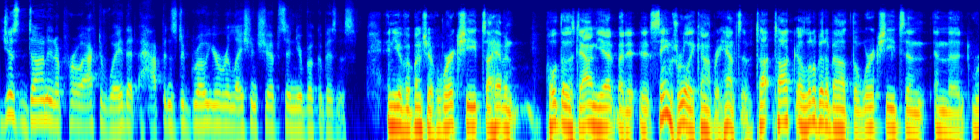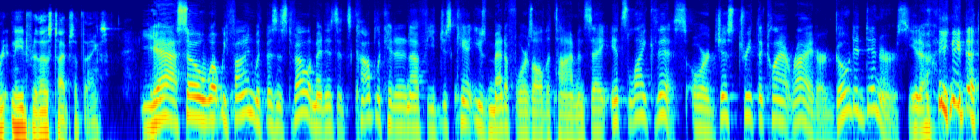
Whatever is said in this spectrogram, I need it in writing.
just done in a proactive way that happens to grow your relationships and your book of business. And you have a bunch of worksheets. I haven't pulled those down yet, but it, it seems really comprehensive. Talk, talk a little bit about the worksheets and, and the need for those types of things. Yeah. So what we find with business development is it's complicated enough. You just can't use metaphors all the time and say it's like this, or just treat the client right, or go to dinners. You know, you need to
